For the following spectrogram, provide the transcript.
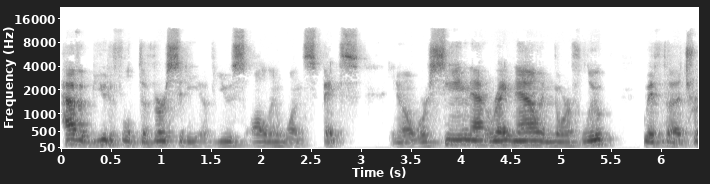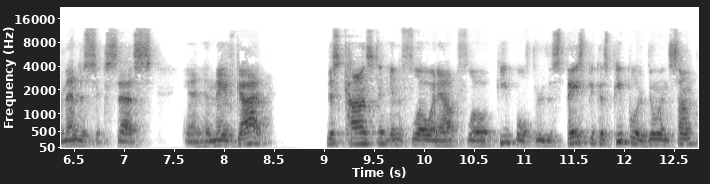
have a beautiful diversity of use all in one space. You know, we're seeing that right now in North Loop with uh, tremendous success, and, and they've got this constant inflow and outflow of people through the space because people are doing some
